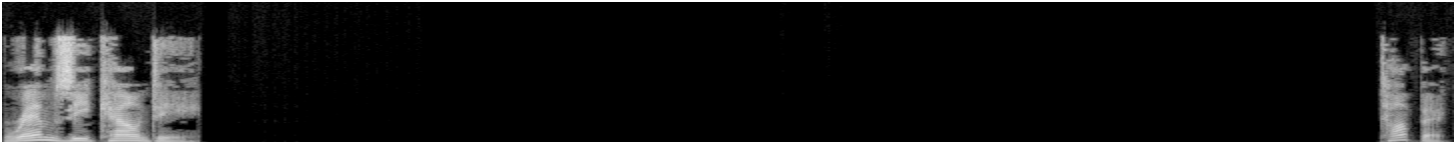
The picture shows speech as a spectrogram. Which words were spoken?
Ramsey County. Topic:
